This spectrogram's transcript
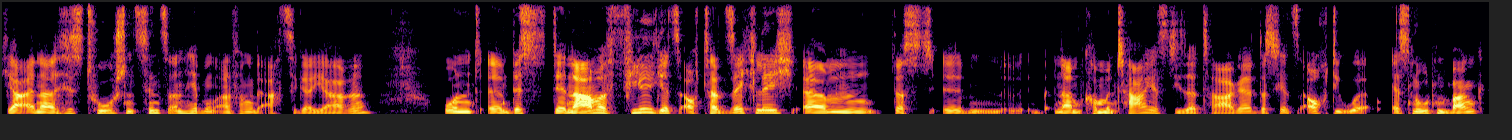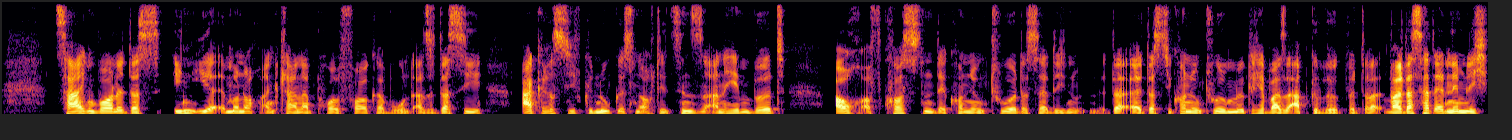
ja, einer historischen Zinsanhebung Anfang der 80er Jahre. Und ähm, das, der Name fiel jetzt auch tatsächlich ähm, das, ähm, in einem Kommentar jetzt dieser Tage, dass jetzt auch die US-Notenbank zeigen wolle, dass in ihr immer noch ein kleiner Paul Volcker wohnt. Also dass sie aggressiv genug ist und auch die Zinsen anheben wird, auch auf Kosten der Konjunktur, dass, er die, äh, dass die Konjunktur möglicherweise abgewürgt wird. Weil das hat er nämlich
